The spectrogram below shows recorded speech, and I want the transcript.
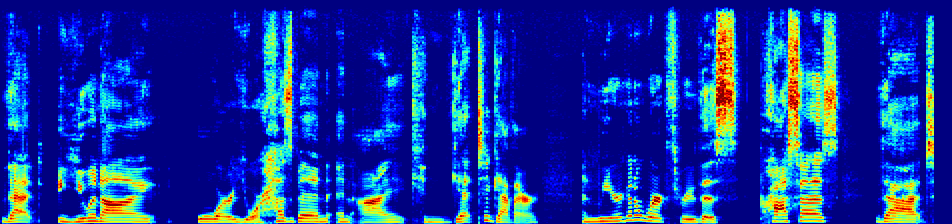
that you and I, or your husband and I, can get together and we are going to work through this process that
